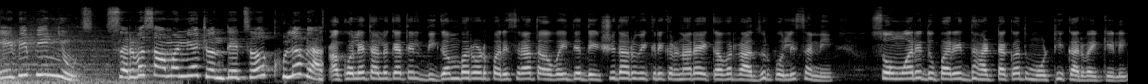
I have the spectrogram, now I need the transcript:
एबीपी न्यूज सर्वसामान्य जनतेचं खुलं व्यास अकोले तालुक्यातील दिगंबर रोड परिसरात अवैध देशी दारू विक्री करणाऱ्या एकावर राजूर पोलिसांनी सोमवारी दुपारी धाड टाकत मोठी कारवाई केली.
